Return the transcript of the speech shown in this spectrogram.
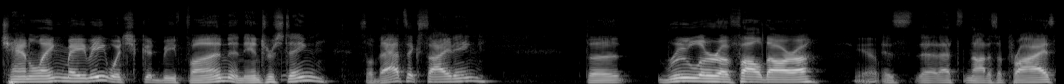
channeling maybe, which could be fun and interesting. So that's exciting. The ruler of Fal Dara thing. Yeah. is uh, that's not a surprise.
